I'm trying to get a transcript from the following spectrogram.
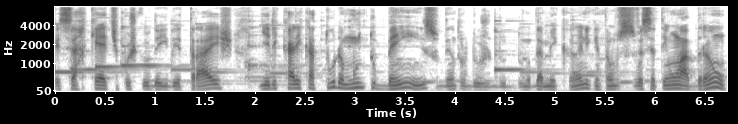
esses arquétipos que o D&D traz e ele caricatura muito bem isso dentro do, do, da mecânica. Então, se você tem um ladrão,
